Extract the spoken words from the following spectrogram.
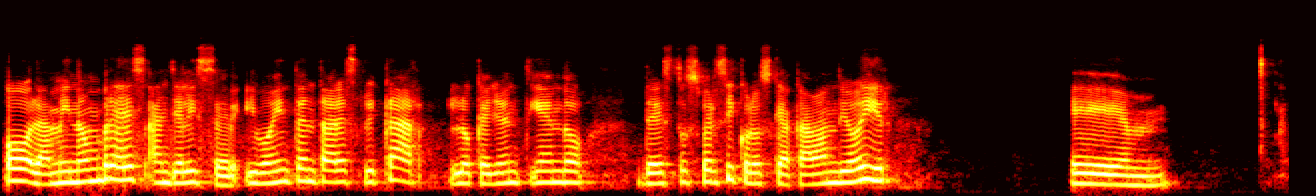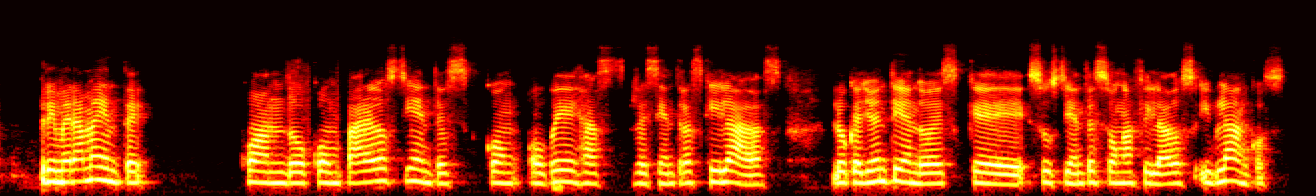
Hola, mi nombre es Angelicer y voy a intentar explicar lo que yo entiendo de estos versículos que acaban de oír. Em, primeramente, cuando compara los dientes con ovejas recién trasquiladas, lo que yo entiendo es que sus dientes son afilados y blancos,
